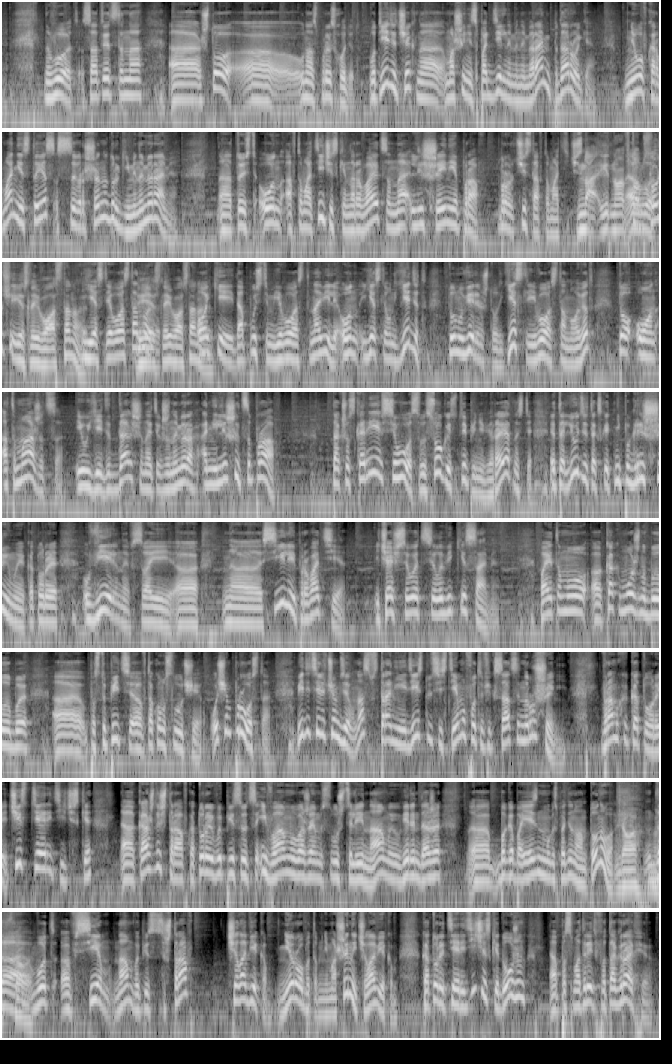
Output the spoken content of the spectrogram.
Вот, соответственно, что у нас происходит? Вот едет человек на машине с поддельными номерами по дороге, у него в кармане СТС с совершенно другими номерами. То есть он автоматически нарывает нарываются на лишение прав. Чисто автоматически. Да, и, но в том вот. случае, если его остановят. Если его остановят. Если его остановят. Окей, допустим, его остановили. Он, если он едет, то он уверен, что если его остановят, то он отмажется и уедет дальше на этих же номерах, а не лишится прав. Так что, скорее всего, с высокой степенью вероятности, это люди, так сказать, непогрешимые, которые уверены в своей э, э, силе и правоте. И чаще всего это силовики сами. Поэтому э, как можно было бы э, поступить э, в таком случае? Очень просто. Видите ли, в чем дело? У нас в стране действует система фотофиксации нарушений, в рамках которой чисто теоретически каждый штраф, который выписывается и вам, уважаемые слушатели, и нам, и уверен даже богобоязненному господину Антонову, да, ну да, вот всем нам выписывается штраф человеком, не роботом, не машиной, человеком, который теоретически должен посмотреть фотографию.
